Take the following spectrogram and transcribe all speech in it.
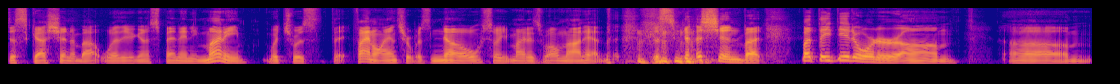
discussion about whether you're going to spend any money, which was the final answer was no. So you might as well not have the discussion. but but they did order. Um, um,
